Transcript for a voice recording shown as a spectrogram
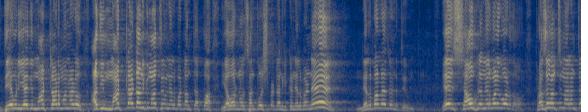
దేవుడు ఏది మాట్లాడమన్నాడో అది మాట్లాడడానికి మాత్రమే నిలబడ్డాం తప్ప ఎవరినో సంతోషపెట్టడానికి ఇక్కడ నిలబడే నిలబడలేదండి దేవుని ఏ సావుకులు నిలబడకూడదు. ప్రజలు అంటున్నారంట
